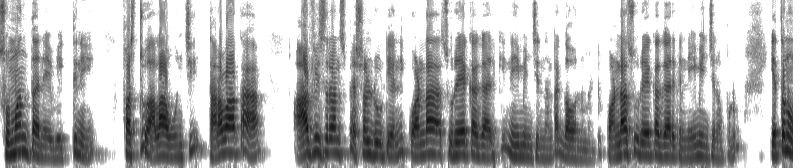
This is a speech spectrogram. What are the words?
సుమంత్ అనే వ్యక్తిని ఫస్ట్ అలా ఉంచి తర్వాత ఆఫీసర్ ఆన్ స్పెషల్ డ్యూటీ అని కొండా సురేఖ గారికి నియమించిందంట గవర్నమెంట్. కొండా సురేఖ గారికి నియమించినప్పుడు ఇతను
